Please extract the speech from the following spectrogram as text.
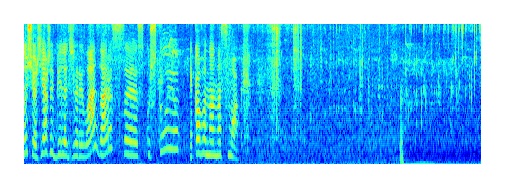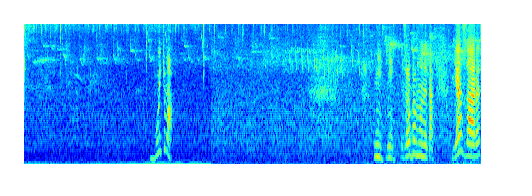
Ну що ж, я вже біля джерела. Зараз е, скуштую, яка вона на смак. Будьмо. Ні, ні, зробимо не так. Я зараз,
